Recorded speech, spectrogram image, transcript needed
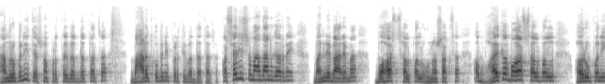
हाम्रो पनि त्यसमा प्रतिबद्धता छ भारतको पनि प्रतिबद्धता छ। कसरी समाधान गर्ने भन्ने बारेमा बहस छलफल हुनसक्छ। अब भएका बहस छलफलहरू पनि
